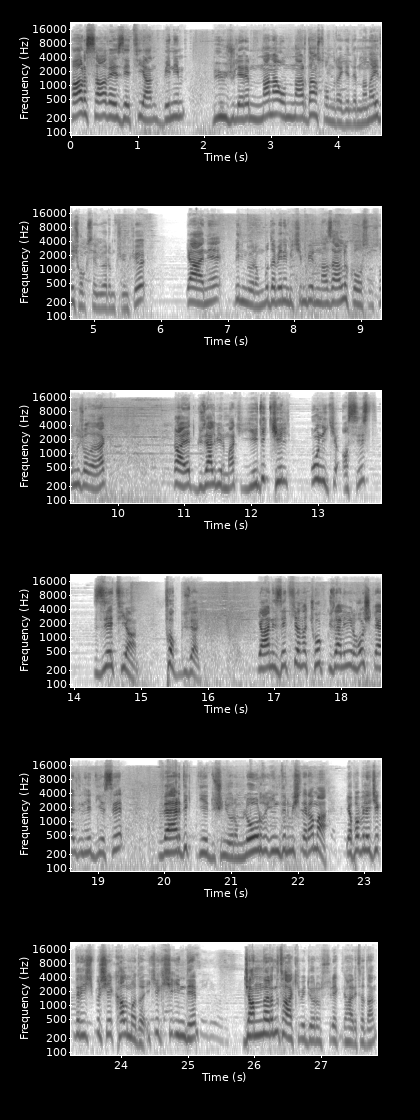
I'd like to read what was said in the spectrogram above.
Parsa ve Zetiyan benim büyücülerim. Nana onlardan sonra gelir. Nana'yı da çok seviyorum çünkü. Yani bilmiyorum bu da benim için bir nazarlık olsun. Sonuç olarak gayet güzel bir maç. 7 kill 12 asist. Zetian. Çok güzel. Yani Zetian'a çok güzel bir hoş geldin hediyesi verdik diye düşünüyorum. Lord'u indirmişler ama yapabilecekleri hiçbir şey kalmadı. İki kişi indi. Canlarını takip ediyorum sürekli haritadan.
